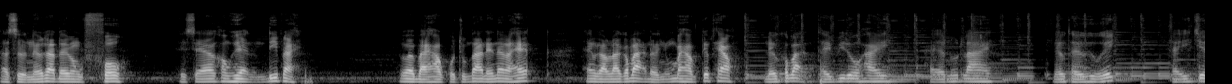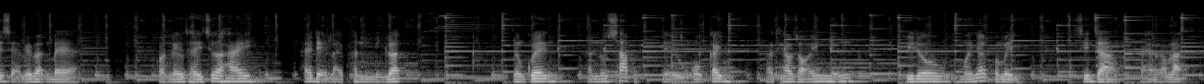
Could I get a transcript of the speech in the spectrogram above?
Giả sử nếu đặt đây bằng phô thì sẽ không hiện deep này. Rồi bài học của chúng ta đến đây là hết. Hẹn gặp lại các bạn ở những bài học tiếp theo. Nếu các bạn thấy video hay hãy ấn nút like. Nếu thấy hữu ích hãy chia sẻ với bạn bè. Còn nếu thấy chưa hay hãy để lại phần bình luận đừng quên ấn nút sub để ủng hộ kênh và theo dõi những video mới nhất của mình. Xin chào và hẹn gặp lại.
